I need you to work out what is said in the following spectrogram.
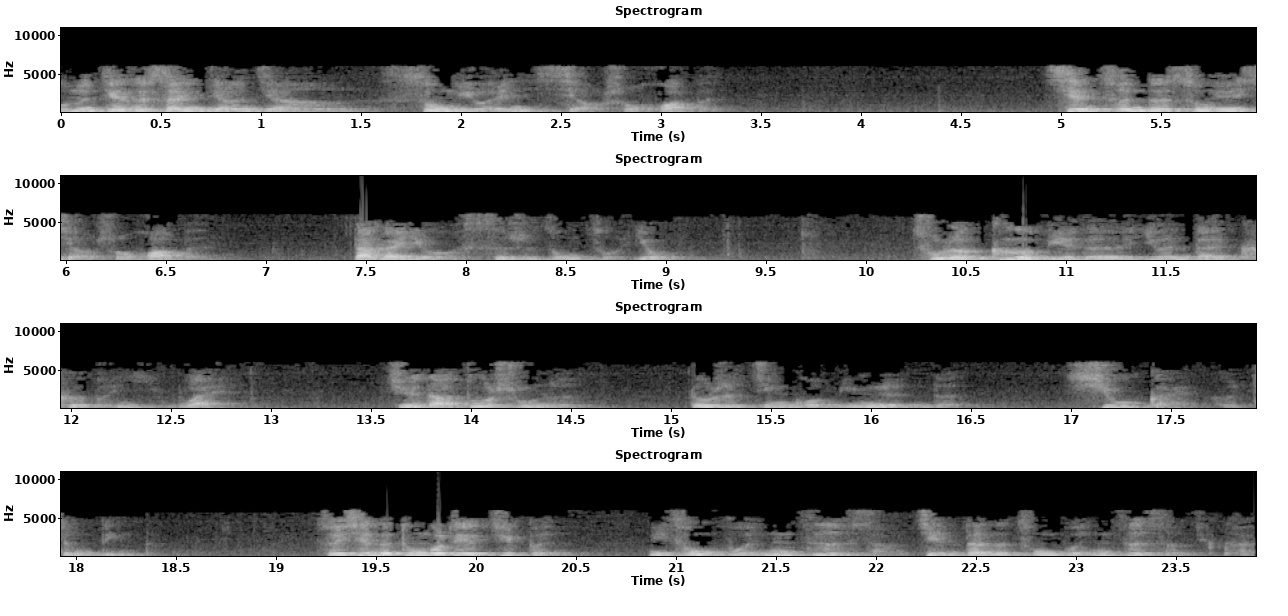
我们接着上一讲讲宋元小说话本。现存的宋元小说话本大概有四十种左右，除了个别的元代课本以外，绝大多数呢都是经过名人的修改和增订的。所以现在通过这些剧本，你从文字上简单的从文字上去看，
